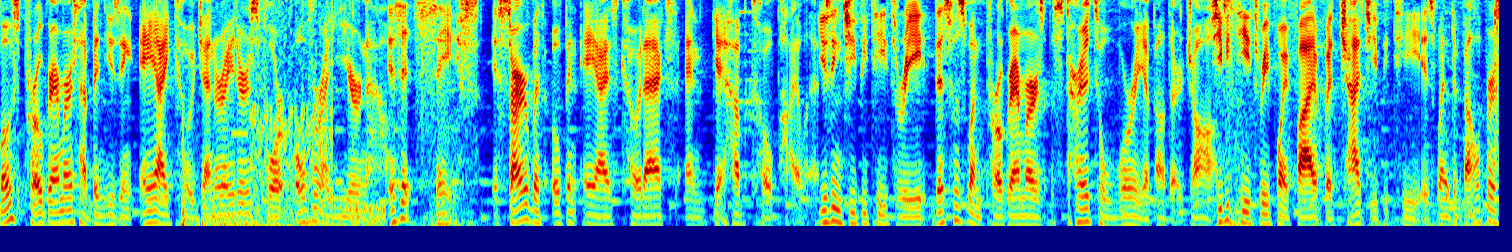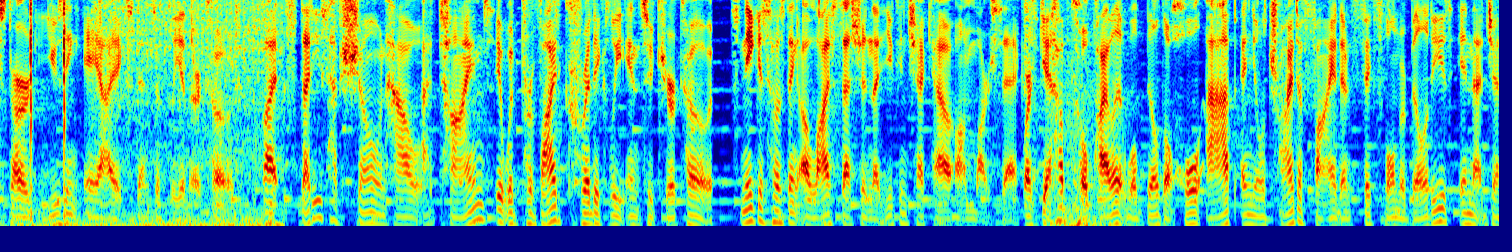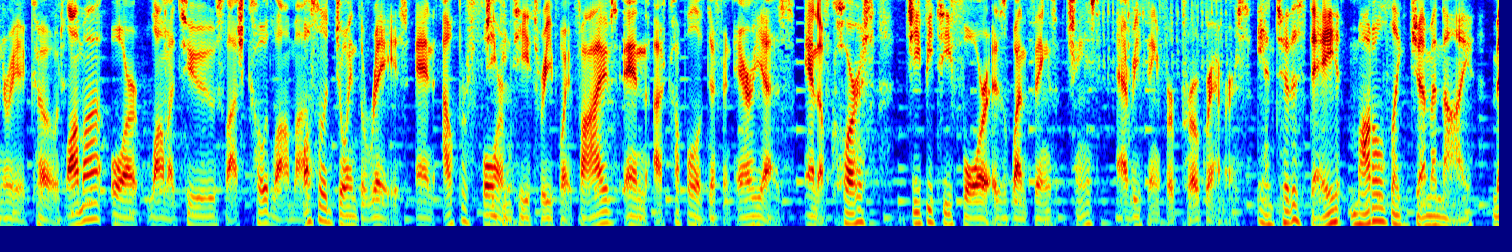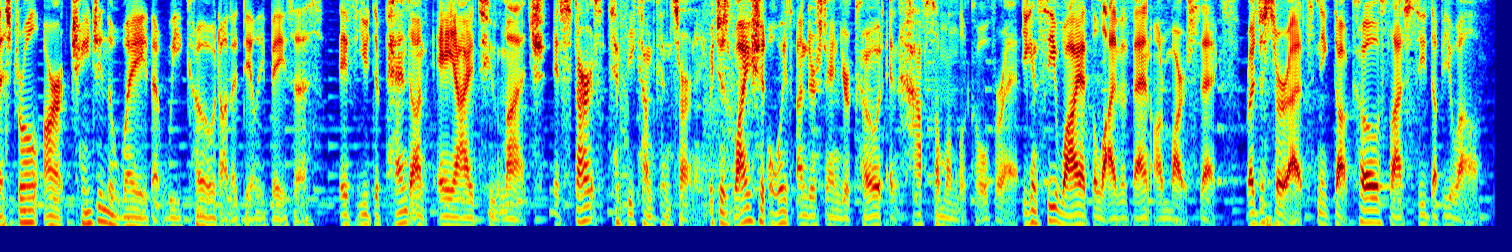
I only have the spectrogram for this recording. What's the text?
Most programmers have been using AI code generators for over a year now. Is it safe? It started with OpenAI's Codex and GitHub Copilot. Using GPT-3, this was when programmers started to worry about their jobs. GPT 3.5 with ChatGPT is when developers started using AI extensively in their code. But studies have shown how, at times, it would provide critically insecure code. Snyk is hosting a live session that you can check out on March 6, where GitHub Copilot will build a whole app and you'll try to find and fix vulnerabilities in that generated code. Llama or Llama 2 slash Code Llama also joined the race and outperformed GPT 3.5s in a couple of different areas. And of course, GPT-4 is when things changed everything for programmers. And to this day, models like Gemini, Mistral are changing the way that we code on a daily basis. If you depend on AI too much, it starts to become concerning, which is why you should always understand your code and have someone look over it. You can see why at the live event on March 6th. Register at snyk.co slash CWL.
